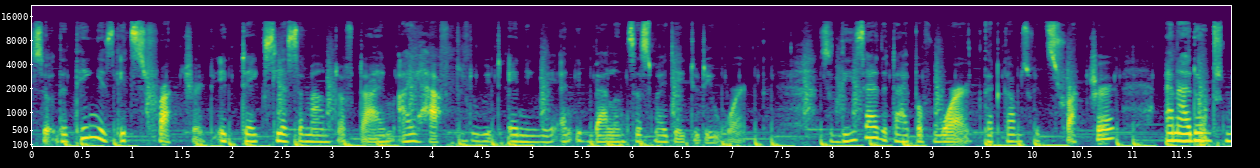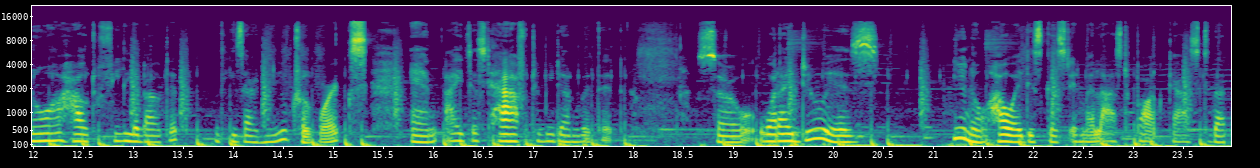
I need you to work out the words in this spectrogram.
So the thing is, it's structured. It takes less amount of time. I have to do it anyway, and it balances my day-to-day work. So these are the type of work that comes with structure and I don't know how to feel about it. These are neutral works and I just have to be done with it. So, what I do is, you know, how I discussed in my last podcast that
